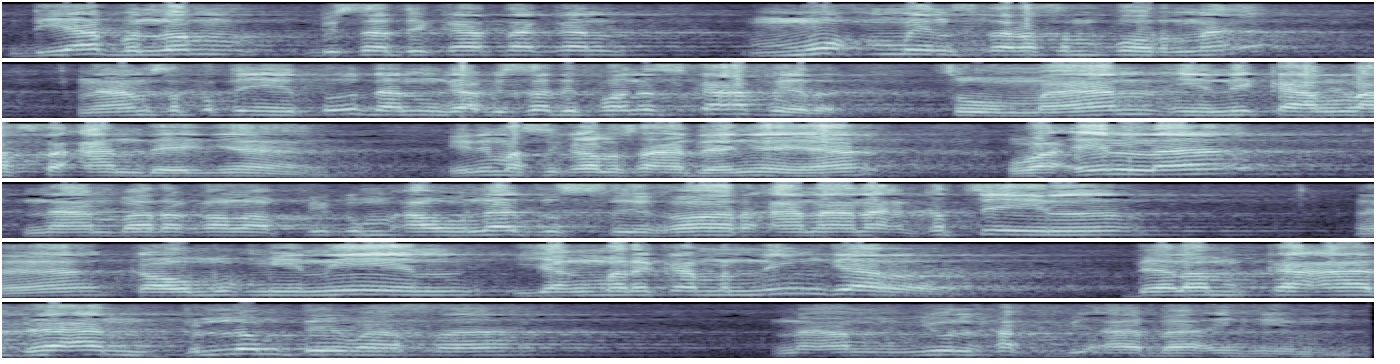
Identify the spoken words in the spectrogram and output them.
dia belum bisa dikatakan mukmin secara sempurna. Nah, seperti itu dan enggak bisa divonis kafir. Cuman ini kalau seandainya. Ini masih kalau seandainya ya. Wa illa nah barakallahu fikum auladus shighar, anak-anak kecil eh, kaum mukminin yang mereka meninggal dalam keadaan belum dewasa na'am yulhaq bi abaihim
